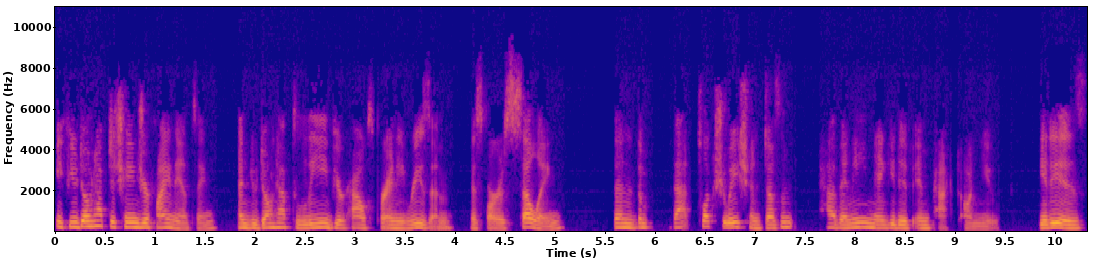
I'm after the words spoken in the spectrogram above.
If you don't have to change your financing and you don't have to leave your house for any reason as far as selling, then the, that fluctuation doesn't have any negative impact on you. It is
